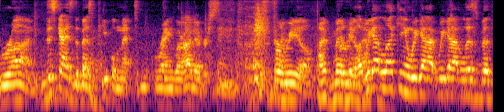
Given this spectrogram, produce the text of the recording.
run. This guy's the best people met wrangler I've ever seen. For real. I've met For him real. back We got in- lucky and we got we got Elizabeth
